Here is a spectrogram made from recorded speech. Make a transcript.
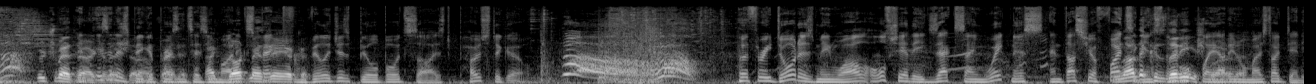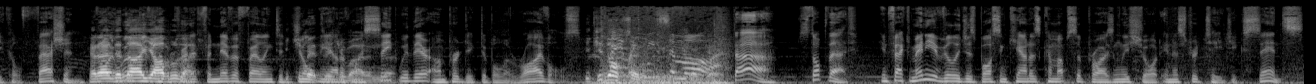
and isn't as big a presence as you might Bak, 4 metreye expect from yakın. Village's billboard-sized poster girl. Her three daughters, meanwhile, all share the exact same weakness, and thus your fights Bunlar da against them all kızlarıymış play bu out in arada. almost identical fashion. Herhalde I will daha give them yavrular. credit for never failing to İki jolt me metre out of my civarında. seat with their unpredictable arrivals. 2.90. Some more. Ah, stop that. In fact, many of Village's boss encounters come up surprisingly short in a strategic sense.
